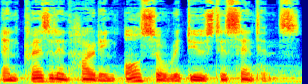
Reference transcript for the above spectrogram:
and President Harding also reduced his sentence.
